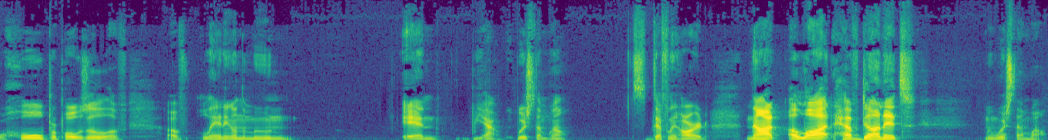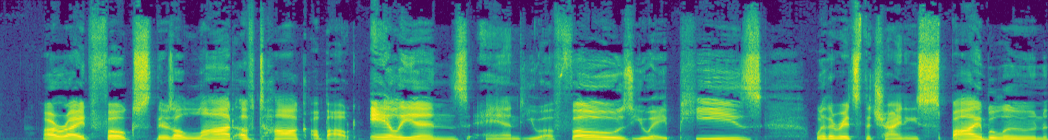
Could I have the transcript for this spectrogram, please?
whole proposal of of landing on the moon and yeah, wish them well. It's definitely hard. Not a lot have done it. We wish them well. All right, folks, there's a lot of talk about aliens and UFOs, UAPs, whether it's the Chinese spy balloon,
